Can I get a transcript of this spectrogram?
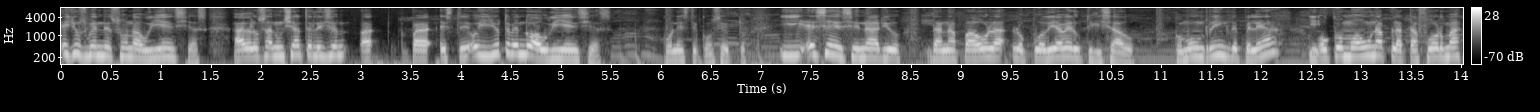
ellos venden son audiencias. A los anunciantes le dicen, ah, este, oye, yo te vendo audiencias con este concepto. Y ese escenario, Dana Paola lo podía haber utilizado como un ring de pelea o como una plataforma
